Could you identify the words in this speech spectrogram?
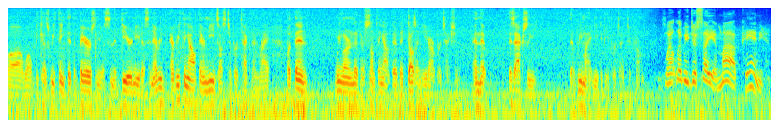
Uh, well, because we think that the bears need us and the deer need us and every everything out there needs us to protect them, right? But then we learn that there's something out there that doesn't need our protection and that is actually that we might need to be protected from. Well, let me just say, in my opinion,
